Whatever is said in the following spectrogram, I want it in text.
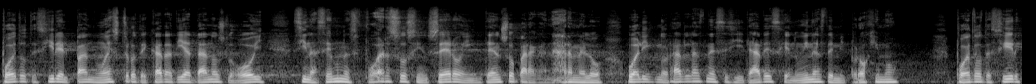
Puedo decir el pan nuestro de cada día dánoslo hoy, sin hacer un esfuerzo sincero e intenso para ganármelo, o al ignorar las necesidades genuinas de mi prójimo. Puedo decir,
